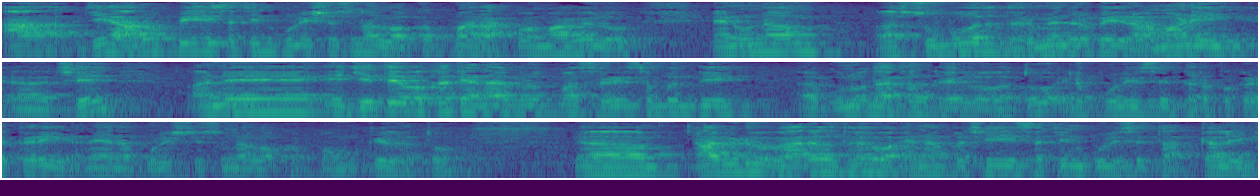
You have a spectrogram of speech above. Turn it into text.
આ, જે આરોપી સચિન પોલીસ સ્ટેશનના લોકઅપમાં રાખવામાં આવેલો, એનું નામ સુબોધ ધર્મેન્દ્રભાઈ રામાણી છે. અને એ જે તે વખતે એના વિરુદ્ધમાં શરીર સંબંધી ગુનો દાખલ થયેલો હતો, એટલે પોલીસે ધરપકડ કરી અને એના પોલીસ સ્ટેશનના લોકઅપમાં મૂકેલ હતો. આ વીડિયો વાયરલ થયો, એના પછી સચિન પોલીસે તાત્કાલિક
